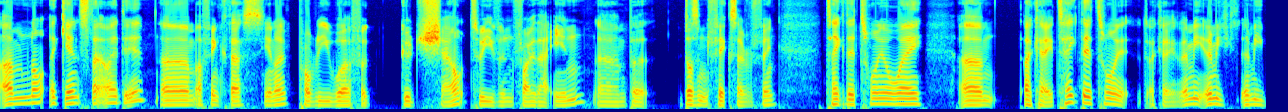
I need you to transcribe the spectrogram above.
I'm not against that idea. Um, I think that's, you know, probably worth a good shout to even throw that in, um, but doesn't fix everything. Take their toy away. Um, okay, take their toy. Okay, let me let me let me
